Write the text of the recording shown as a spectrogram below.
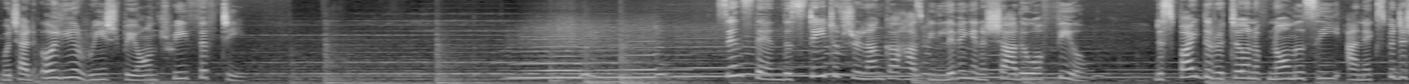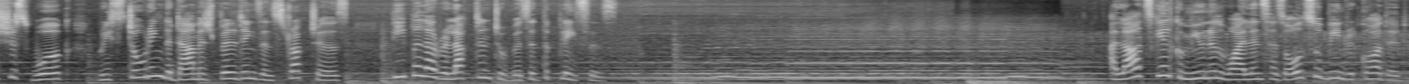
which had earlier reached beyond 350. Then, the state of Sri Lanka has been living in a shadow of fear. Despite the return of normalcy and expeditious work restoring the damaged buildings and structures, people are reluctant to visit the places. A large-scale communal violence has also been recorded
